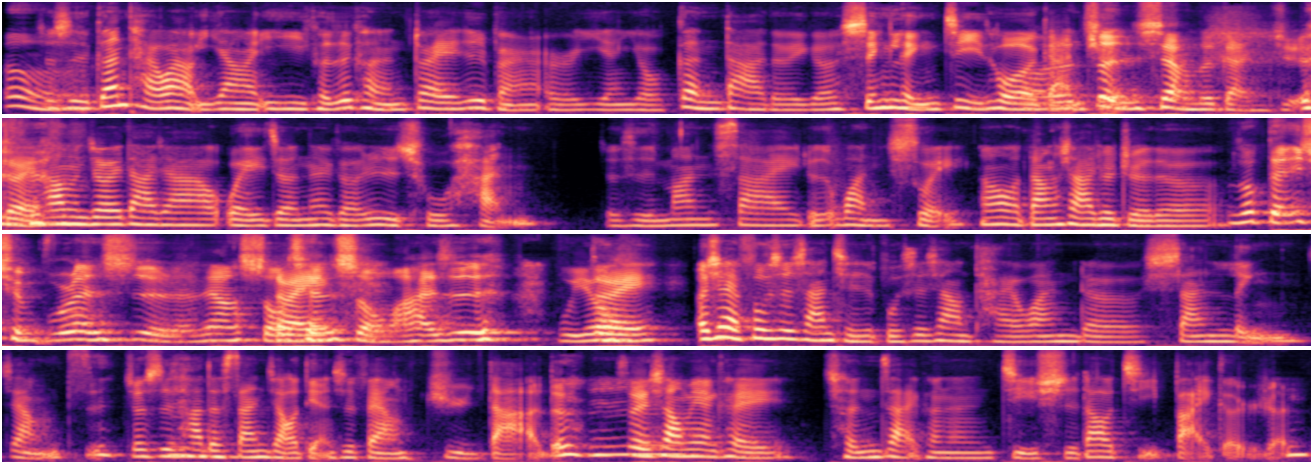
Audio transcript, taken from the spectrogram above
嗯就是跟台湾有一样的意义，可是可能对日本人而言有更大的一个心灵寄托的感觉，正向的感觉。对 他们就会大家围着那个日出喊，就是万塞，就是万岁。然后我当下就觉得，你说跟一群不认识的人这样手牵手吗？还是不用？对，而且富士山其实不是像台湾的山林这样子，就是它的三角点是非常巨大的，所以上面可以承载可能几十到几百个人，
